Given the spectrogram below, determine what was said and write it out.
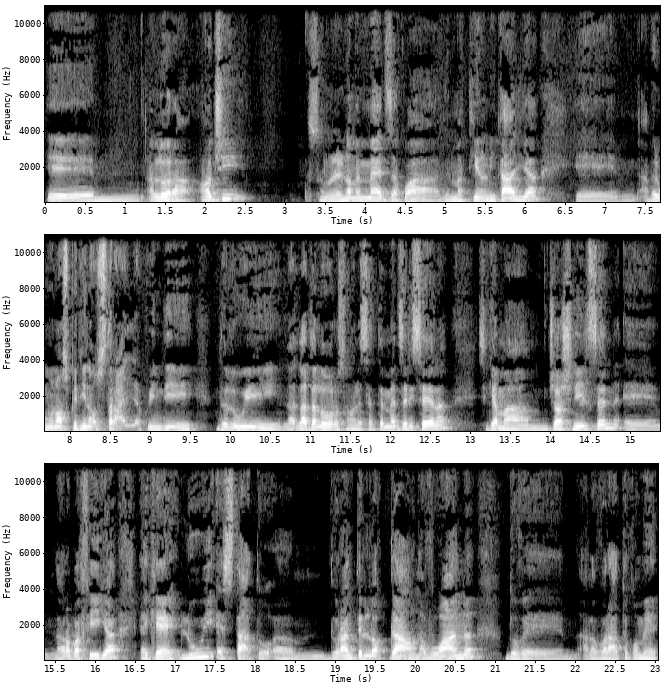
Ehm, allora, oggi sono le nove e mezza qua del mattino in Italia e avremo un ospite in Australia, quindi da lui, là da loro sono le sette e mezza di sera, si chiama Josh Nielsen e la roba figa è che lui è stato um, durante il lockdown a Wuhan dove ha lavorato come,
